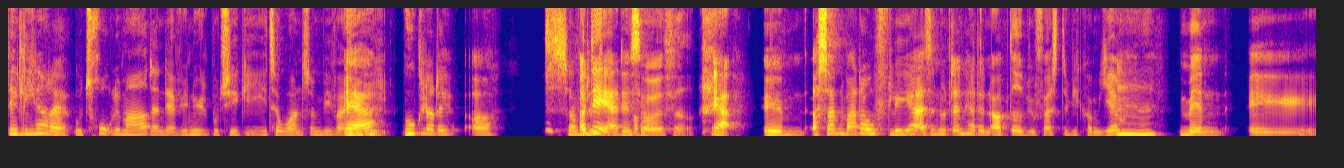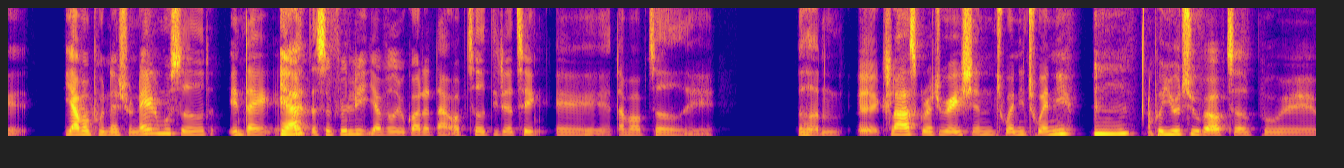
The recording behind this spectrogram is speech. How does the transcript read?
det ligner da utrolig meget den der vinylbutik i Itaewon, som vi var Ja. inde i. Googler det, og så var Og det der, er det så også. Ja. Øhm, og sådan var der jo flere. Altså nu, den her, den opdagede vi jo først, da vi kom hjem. Mm. Men øh, jeg var på Nationalmuseet en dag. Ja. Og der selvfølgelig, jeg ved jo godt, at der er optaget de der ting. Øh, der var optaget, øh, hvad hedder den, øh, Class Graduation 2020 Mm. på YouTube er optaget på, øh,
